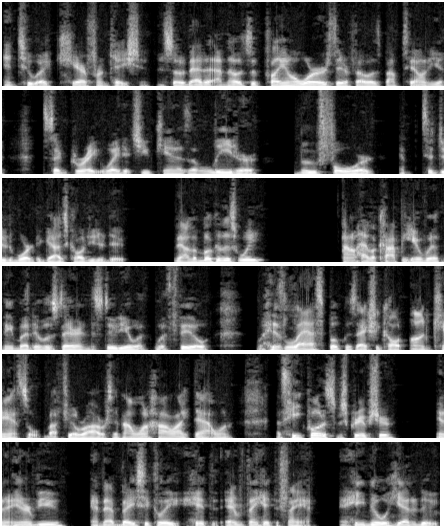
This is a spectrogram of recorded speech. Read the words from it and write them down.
into a carefrontation. So that I know it's a play on words there, fellas, but I'm telling you, it's a great way that you can, as a leader, move forward and to do the work that God's called you to do. Now, the book of this week, I don't have a copy here with me, but it was there in the studio with, with Phil. His last book was actually called Uncanceled by Phil Robertson. I want to highlight that one because he quoted some scripture in an interview, and that basically hit everything hit the fan. And he knew what he had to do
